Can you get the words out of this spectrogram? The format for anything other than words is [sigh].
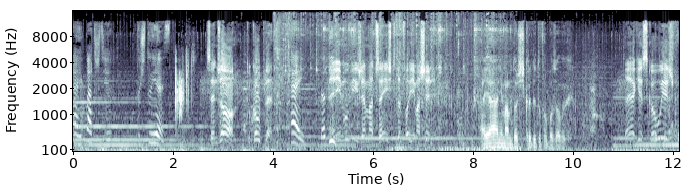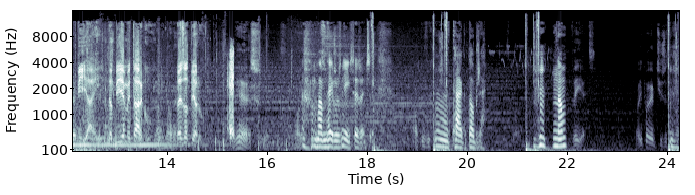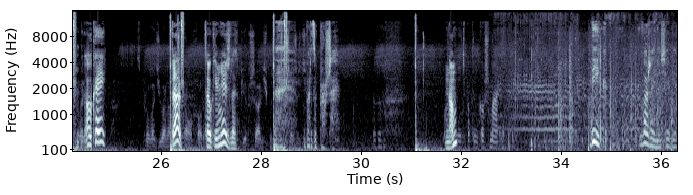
Hej, patrzcie, ktoś tu jest. St. John, tu Copeland. Hej, Dick. Ellie mówi, że ma część do twojej maszyny. A ja nie mam dość kredytów obozowych. To jak je skołujesz, wbijaj. Dobijemy targu. Bez odbioru. Wiesz, Mam najróżniejsze rzeczy. Mm, tak, dobrze. Mhm, [laughs] No, wyjedz. No i powiem ci, że to okej. Tak, całkiem nieźle. Bardzo proszę. No? po tym koszmarze. Dick, uważaj na siebie.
